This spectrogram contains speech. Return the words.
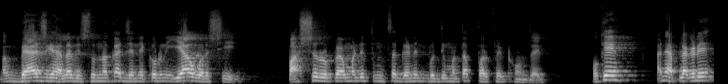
मग बॅच घ्यायला विसरू नका जेणेकरून या वर्षी पाचशे रुपयामध्ये तुमचं गणित बुद्धिमत्ता परफेक्ट होऊन जाईल. ओके आणि आपल्याकडे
